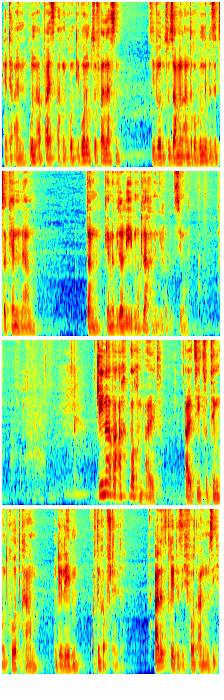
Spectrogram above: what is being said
hätte einen unabweisbaren Grund, die Wohnung zu verlassen. Sie würden zusammen andere Hundebesitzer kennenlernen. Dann käme wieder Leben und Lachen in ihre Beziehung. Gina war acht Wochen alt, als sie zu Tim und Kurt kam und ihr Leben auf den Kopf stellte. Alles drehte sich fortan um sie.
